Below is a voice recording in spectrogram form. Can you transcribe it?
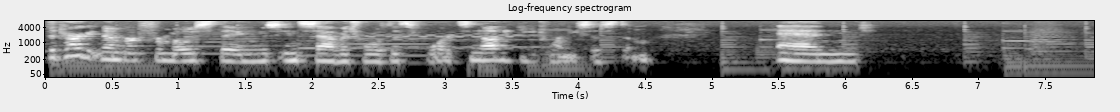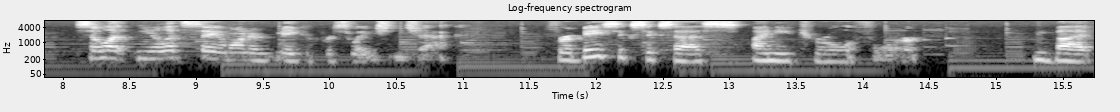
the target number for most things in Savage Worlds is four. It's not a D20 system, and so let you know. Let's say I want to make a persuasion check. For a basic success, I need to roll a four, but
